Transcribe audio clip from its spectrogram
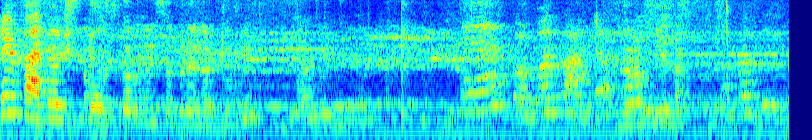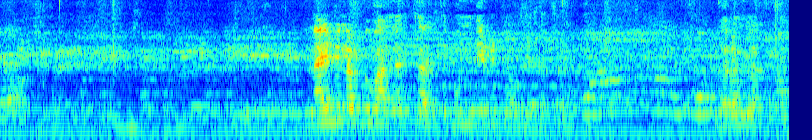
हे असंच करून हे सगळे लड्डू मी. गरम बी लागते नाही बी लड्डू बांधले चालते. बुंदी बी ठेवली तर चालते. गरम लागते.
